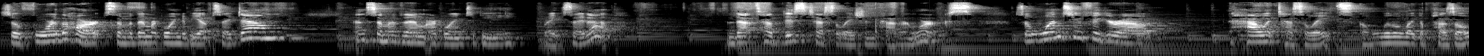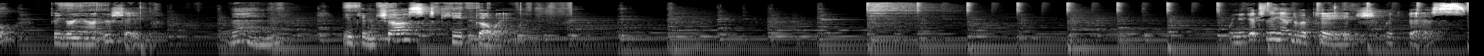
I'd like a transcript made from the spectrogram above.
So for the heart, some of them are going to be upside down and some of them are going to be right side up. And that's how this tessellation pattern works. So once you figure out how it tessellates, a little like a puzzle, figuring out your shape, then you can just keep going. When you get to the end of a page like this,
